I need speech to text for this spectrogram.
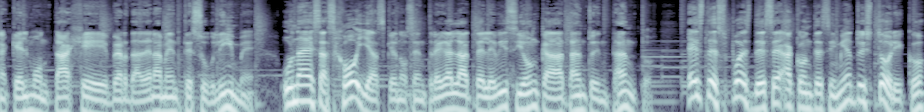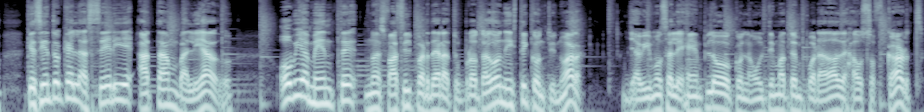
aquel montaje verdaderamente sublime, una de esas joyas que nos entrega la televisión cada tanto en tanto. Es después de ese acontecimiento histórico que siento que la serie ha tambaleado. Obviamente no es fácil perder a tu protagonista y continuar, ya vimos el ejemplo con la última temporada de House of Cards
